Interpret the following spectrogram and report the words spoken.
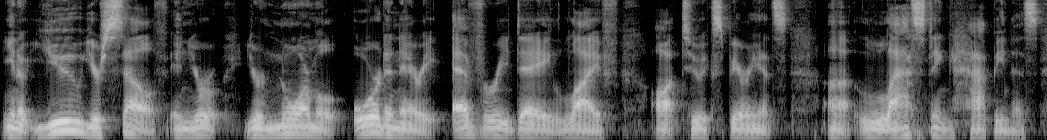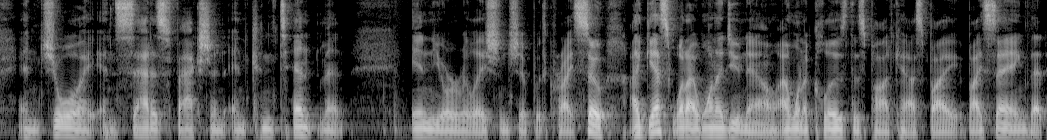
you know, you yourself in your your normal, ordinary, everyday life ought to experience uh, lasting happiness and joy and satisfaction and contentment in your relationship with Christ. So, I guess what I want to do now, I want to close this podcast by by saying that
